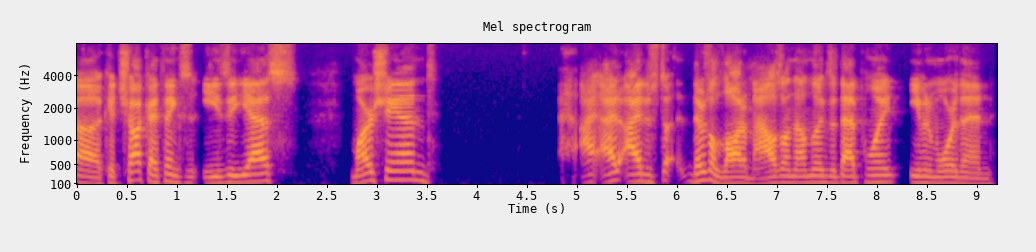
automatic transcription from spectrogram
Uh, Tkachuk, I think is easy yes. Marchand, I, I, I just there's a lot of miles on them legs at that point, even more than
